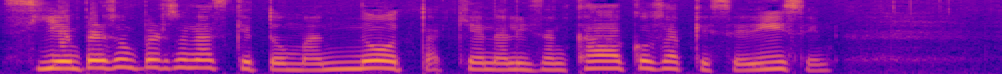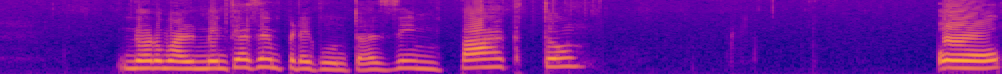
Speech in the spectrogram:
siempre son personas que toman nota, que analizan cada cosa que se dicen. Normalmente hacen preguntas de impacto o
